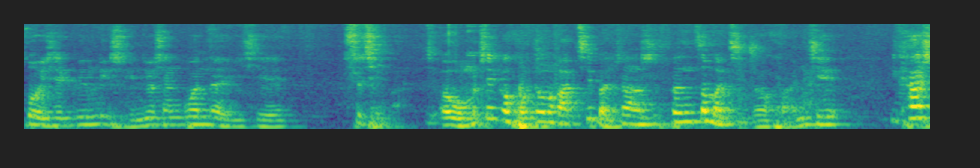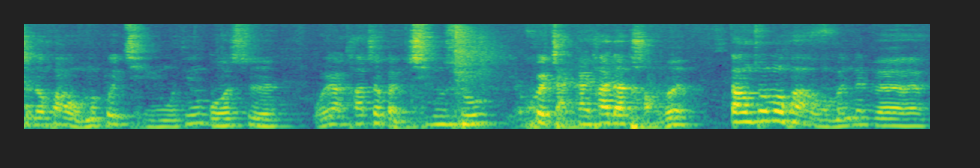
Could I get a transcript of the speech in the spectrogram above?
做一些跟历史研究相关的一些事情吧。呃，我们这个活动的话，基本上是分这么几个环节。一开始的话，我们会请我丁博士围绕他这本新书会展开他的讨论。当中的话，我们那个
